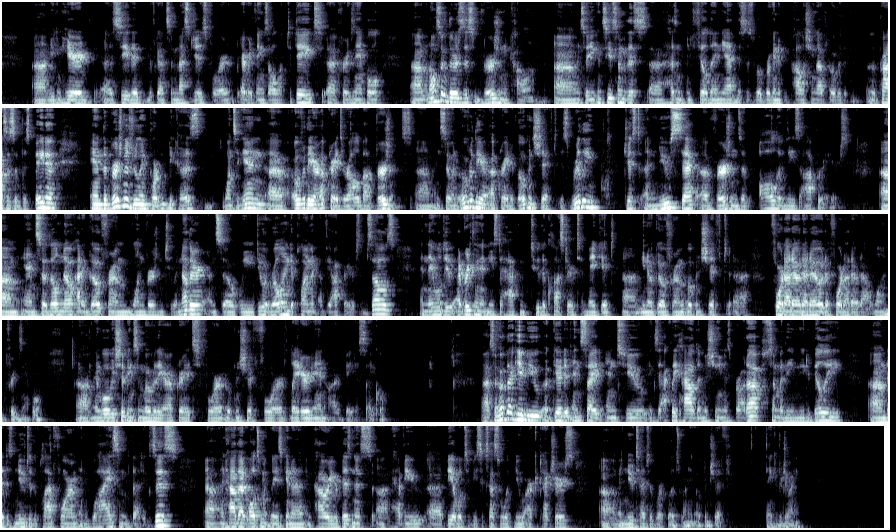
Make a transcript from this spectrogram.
Um, you can here uh, see that we've got some messages for everything's all up to date, uh, for example. Um, and also there's this version column. Um, and so you can see some of this uh, hasn't been filled in yet. This is what we're going to be polishing up over the, the, process of this beta. And the version is really important because, once again, uh, over-the-air upgrades are all about versions. Um, and so an over-the-air upgrade of OpenShift is really just a new set of versions of all of these operators. Um, and so they'll know how to go from one version to another. And so we do a rolling deployment of the operators themselves and they will do everything that needs to happen to the cluster to make it, um, you know, go from OpenShift uh, 4.0.0 to 4.0.1, for example. Um, and we'll be shipping some over-the-air upgrades for OpenShift 4 later in our beta cycle. Uh, so I hope that gave you a good insight into exactly how the machine is brought up, some of the immutability um, that is new to the platform, and why some of that exists, uh, and how that ultimately is going to empower your business, um, have you uh, be able to be successful with new architectures um, and new types of workloads running OpenShift. Thank you for joining.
